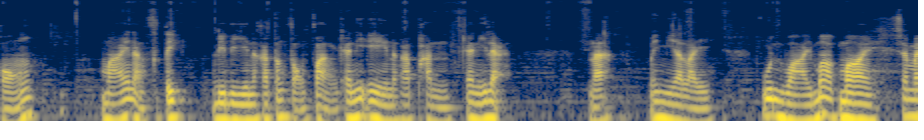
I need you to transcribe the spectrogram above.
ของไม้หนังสติ๊ก ดีๆนะครับ ทั้งสองฝั่งแค่นี้เองนะครับ พันแค่นี้แหละนะ ไม่มีอะไรวุ่นวายมากมายใช่ไหม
